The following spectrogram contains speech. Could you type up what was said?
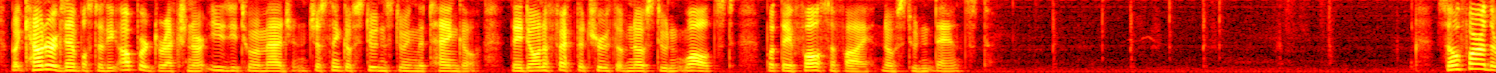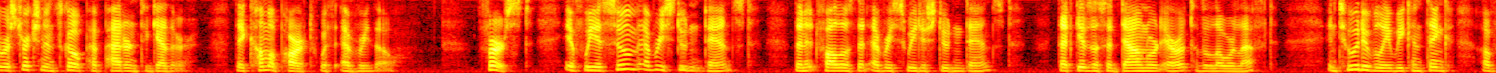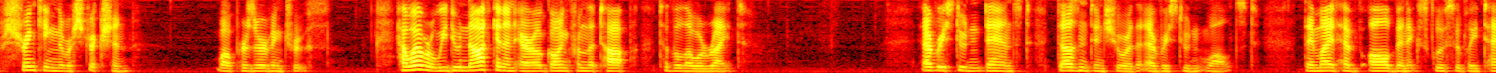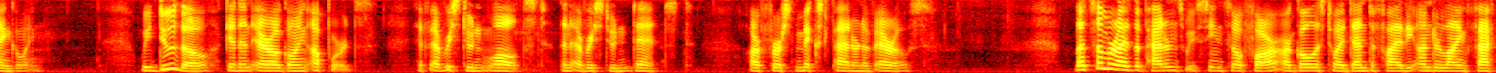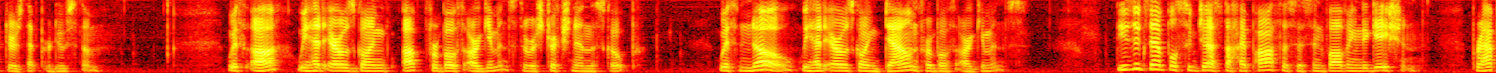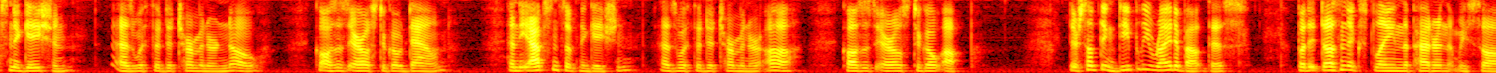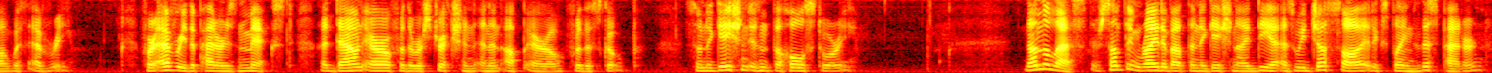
But counterexamples to the upward direction are easy to imagine. Just think of students doing the tango. They don't affect the truth of no student waltzed, but they falsify no student danced. So far, the restriction and scope have patterned together. They come apart with every though. First, if we assume every student danced, then it follows that every Swedish student danced. That gives us a downward arrow to the lower left. Intuitively, we can think of shrinking the restriction while preserving truth. However, we do not get an arrow going from the top to the lower right. Every student danced doesn't ensure that every student waltzed. They might have all been exclusively tangoing. We do, though, get an arrow going upwards. If every student waltzed, then every student danced. Our first mixed pattern of arrows. Let's summarize the patterns we've seen so far. Our goal is to identify the underlying factors that produce them. With a, we had arrows going up for both arguments, the restriction and the scope. With no, we had arrows going down for both arguments. These examples suggest a hypothesis involving negation. Perhaps negation, as with the determiner no, causes arrows to go down, and the absence of negation, as with the determiner a, causes arrows to go up. There's something deeply right about this, but it doesn't explain the pattern that we saw with every. For every, the pattern is mixed, a down arrow for the restriction and an up arrow for the scope. So negation isn't the whole story. Nonetheless, there's something right about the negation idea as we just saw it explains this pattern.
